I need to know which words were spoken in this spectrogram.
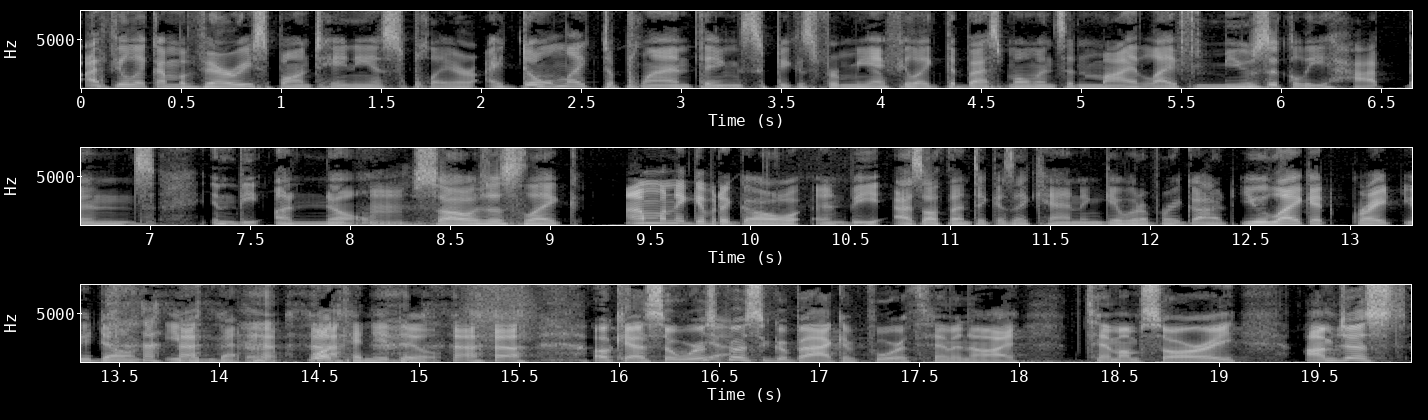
I feel like I'm a very spontaneous player. I don't like to plan things because for me, I feel like the best moments in my life musically happens in the unknown. Hmm. So I was just like, I'm gonna give it a go and be as authentic as I can and give whatever I got. You like it, great. You don't, even better. what can you do? Okay, so we're Yeah. supposed to go back and forth, Tim and I. Tim, I'm sorry. I'm just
